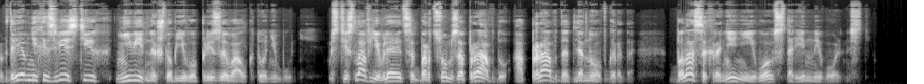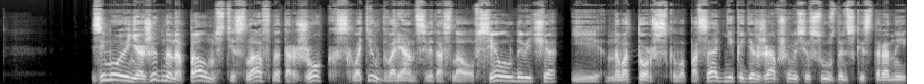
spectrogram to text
В древних известиях не видно, чтобы его призывал кто-нибудь. Мстислав является борцом за правду, а правда для Новгорода была сохранение его старинной вольности. Зимою неожиданно напал Мстислав на торжок, схватил дворян Святослава Всеволодовича и новоторжского посадника, державшегося Суздальской стороны,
